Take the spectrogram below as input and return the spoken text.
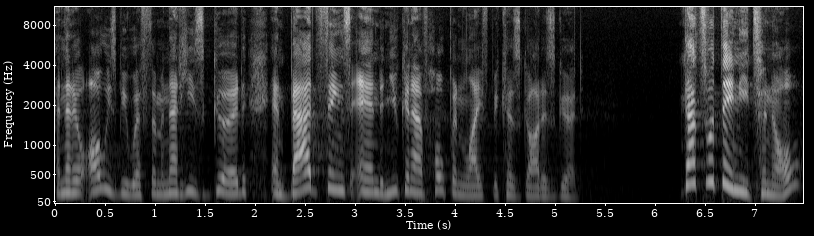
and that he'll always be with them and that he's good and bad things end and you can have hope in life because God is good. That's what they need to know.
